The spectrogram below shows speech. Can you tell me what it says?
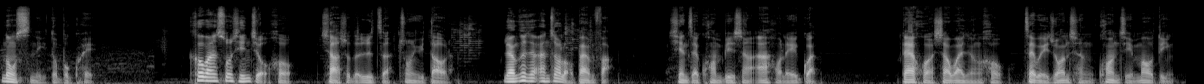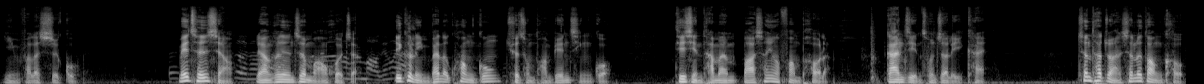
弄死你都不亏。”喝完送行酒后，下手的日子终于到了。两个人按照老办法，先在矿壁上安好雷管，待会儿上完人后，再伪装成矿井冒顶，引发了事故。没成想，两个人正忙活着，一个领班的矿工却从旁边经过。提醒他们马上要放炮了，赶紧从这离开。趁他转身的档口，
